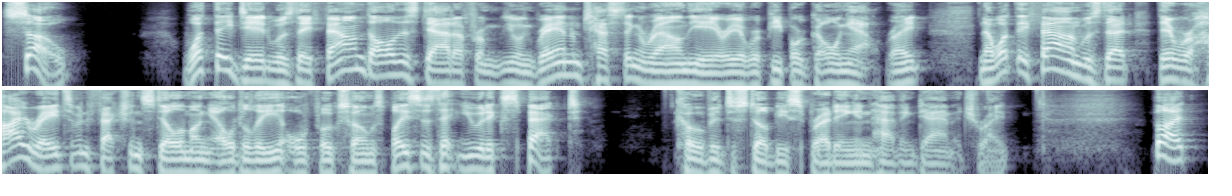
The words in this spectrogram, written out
So, what they did was they found all this data from doing random testing around the area where people are going out, right? Now, what they found was that there were high rates of infection still among elderly, old folks' homes, places that you would expect COVID to still be spreading and having damage, right? But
